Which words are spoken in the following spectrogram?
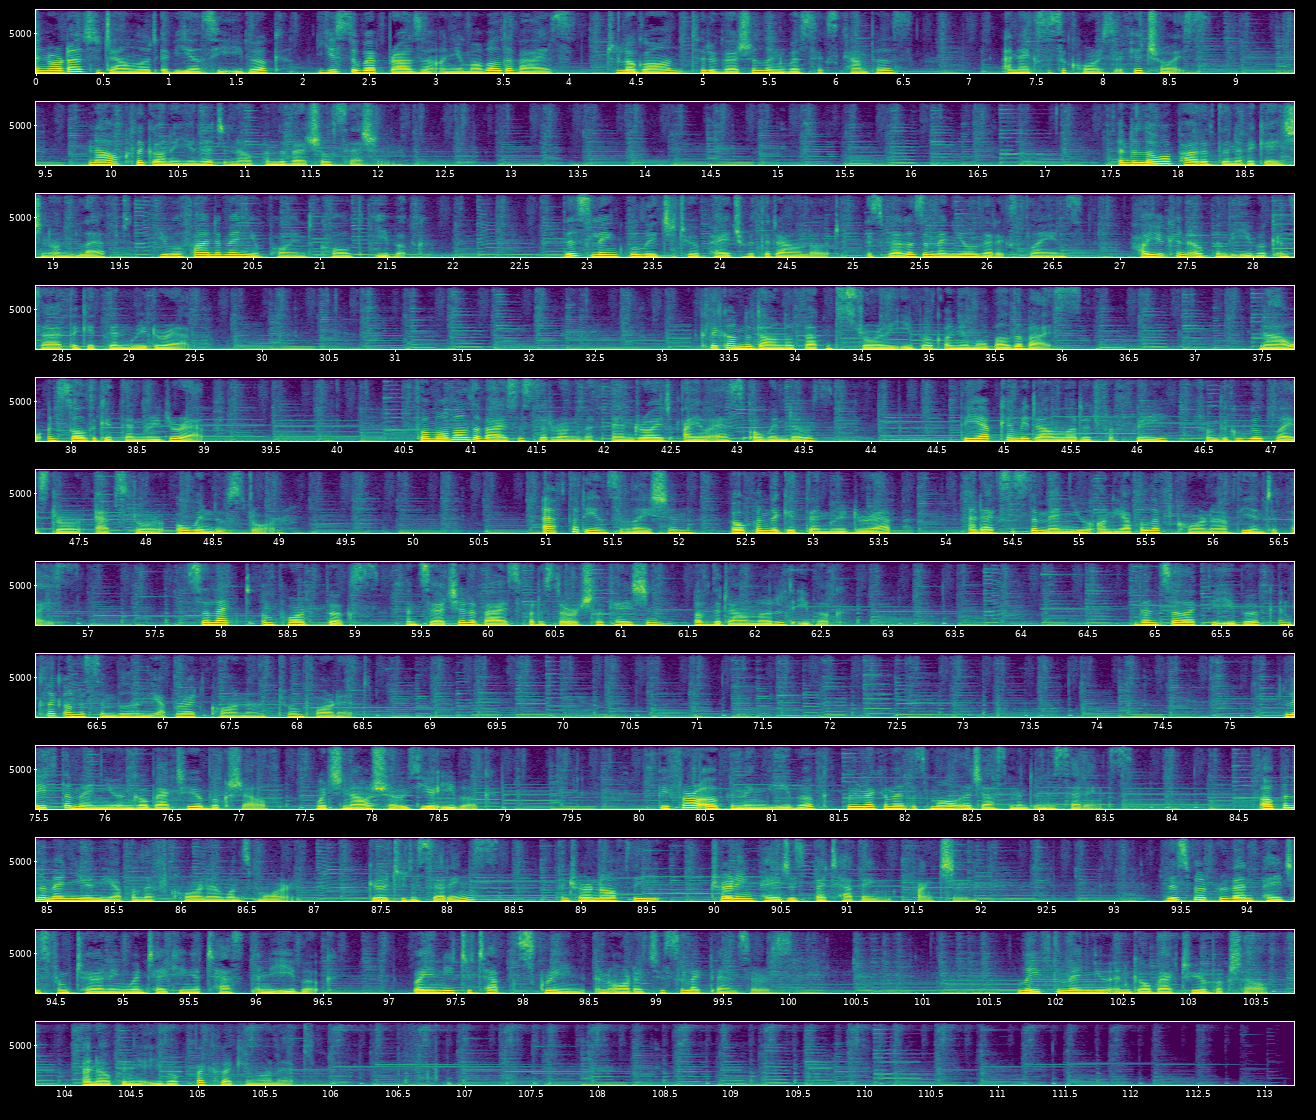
In order to download a VLC ebook, use the web browser on your mobile device to log on to the Virtual Linguistics campus and access a course of your choice. Now click on a unit and open the virtual session. In the lower part of the navigation on the left, you will find a menu point called eBook. This link will lead you to a page with the download, as well as a manual that explains how you can open the ebook inside the Then Reader app. Click on the download button to store the ebook on your mobile device. Now install the Gitden Reader app. For mobile devices that run with Android, iOS or Windows, the app can be downloaded for free from the Google Play Store, App Store or Windows Store. After the installation, open the Gitden Reader app and access the menu on the upper left corner of the interface. Select Import Books and search your device for the storage location of the downloaded ebook. Then select the ebook and click on the symbol in the upper right corner to import it. Leave the menu and go back to your bookshelf, which now shows your ebook. Before opening the ebook, we recommend a small adjustment in the settings. Open the menu in the upper left corner once more, go to the settings, and turn off the Turning Pages by Tapping function. This will prevent pages from turning when taking a test in the ebook, where you need to tap the screen in order to select answers. Leave the menu and go back to your bookshelf and open your ebook by clicking on it.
